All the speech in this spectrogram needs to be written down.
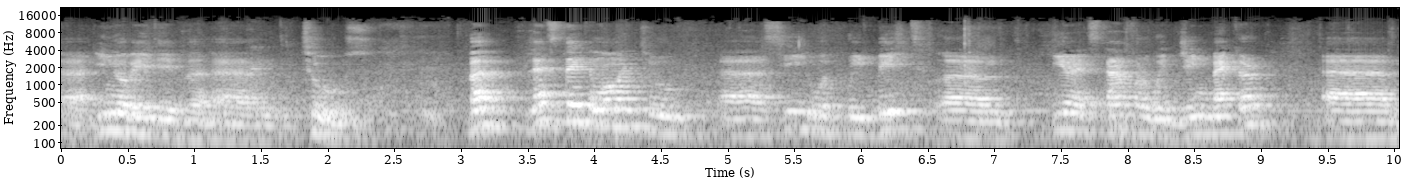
uh, innovative um, tools. But let's take a moment to uh, see what we built um, here at Stanford with Gene Becker uh,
